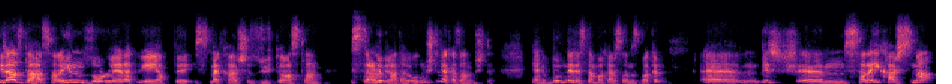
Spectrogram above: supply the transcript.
biraz daha sarayın zorlayarak üye yaptığı isme karşı Zühtü Aslan ısrarlı bir aday olmuştu ve kazanmıştı. Yani bu neresinden bakarsanız bakın e, bir e, sarayı karşısına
